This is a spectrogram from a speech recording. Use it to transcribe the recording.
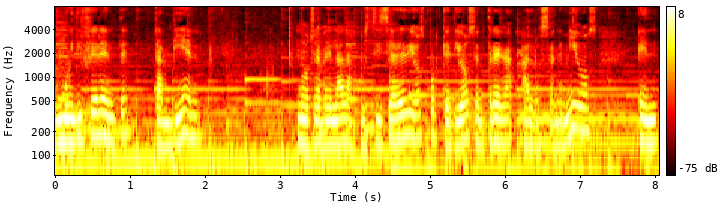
muy diferente, también nos revela la justicia de Dios porque Dios entrega a los enemigos en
